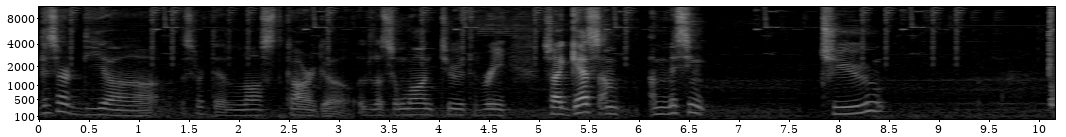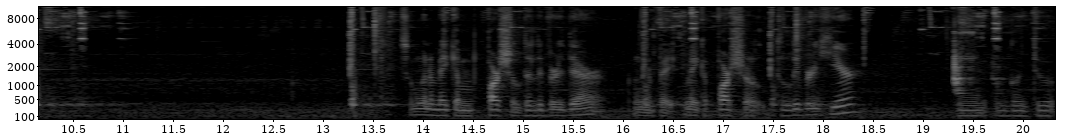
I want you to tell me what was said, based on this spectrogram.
these are the uh, these are the lost cargo. So one, two, three. So I guess I'm I'm missing two. So I'm gonna make a partial delivery there. I'm gonna pay, make a partial delivery here, and I'm going to.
